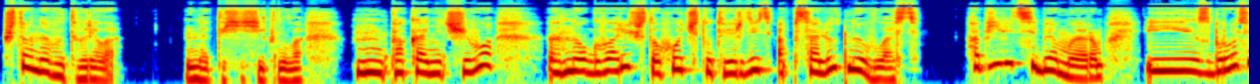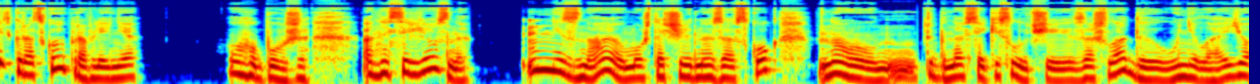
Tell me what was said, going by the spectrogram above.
что она вытворила?» Нета хихикнула. «Пока ничего, но говорит, что хочет утвердить абсолютную власть, объявить себя мэром и сбросить городское управление». «О, боже, она серьезно?» «Не знаю, может, очередной заскок, но ты бы на всякий случай зашла да уняла ее,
